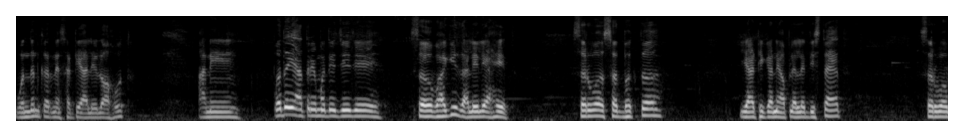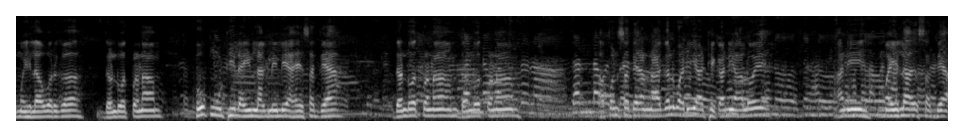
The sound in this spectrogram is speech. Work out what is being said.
वंदन करण्यासाठी आलेलो आहोत. आणि पदयात्रेमध्ये जे जे सहभागी झालेले आहेत सर्व सद्भक्त या ठिकाणी आपल्याला दिसत आहेत सर्व महिला वर्ग दंडवत प्रणाम. खूप मोठी लाईन लागलेली आहे सध्या. दंडवत प्रणाम दंडवत प्रणाम. आपण सध्या नागलवाडी या ठिकाणी आलोय. आणि महिला सध्या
